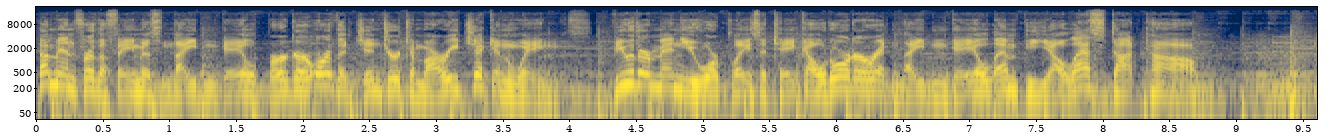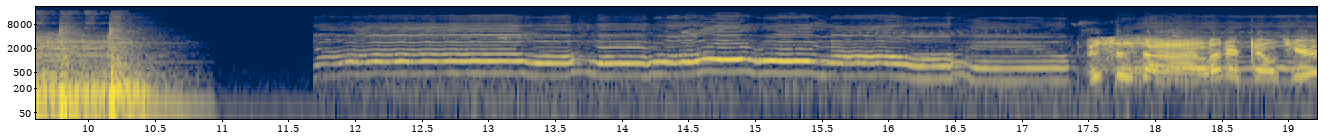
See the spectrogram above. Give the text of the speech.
Come in for the famous Nightingale burger or the ginger tamari chicken wings. View their menu or place a takeout order at nightingalempls.com. This is uh, Leonard Peltier.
